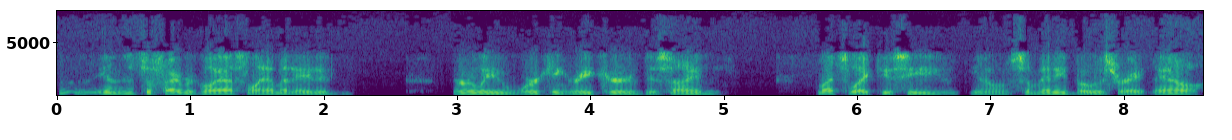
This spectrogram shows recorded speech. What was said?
and it's a fiberglass laminated early working recurve design, much like you see you know so many bows right now.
